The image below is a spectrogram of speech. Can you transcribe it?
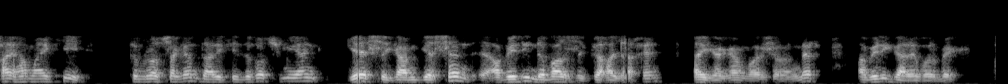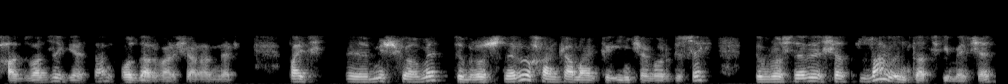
հայ համայնքի դպրոցական տարիքի դրոց միայն գեսը կամ գեսեն ավելի նվազը կհաջախեն հայկական վարժարաններ ավելի կարևոր մեկ հատվածը գետան օդար վարժարաններ բայց միշտ կողմը դպրոցներու հանգամանքը ինչ է որ գսեք դպրոցները շատ լավ ընթացքի մեջ են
